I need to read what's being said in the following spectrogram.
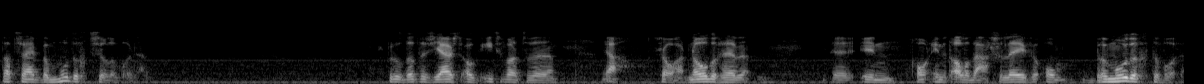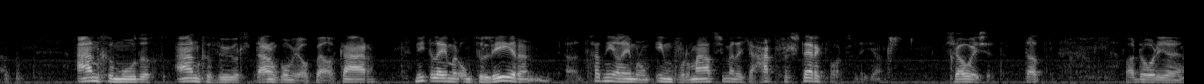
dat zij bemoedigd zullen worden. Ik bedoel, dat is juist ook iets wat we ja, zo hard nodig hebben. Eh, in, gewoon in het alledaagse leven om bemoedigd te worden. Aangemoedigd, aangevuurd, daarom kom je ook bij elkaar. Niet alleen maar om te leren. Gaat niet alleen maar om informatie, maar dat je hart versterkt wordt. Zo is het. Dat, waardoor je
